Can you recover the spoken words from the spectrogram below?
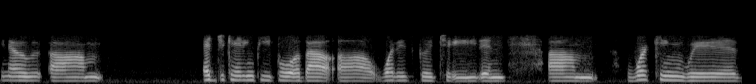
You know, um, educating people about uh, what is good to eat and um, working with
